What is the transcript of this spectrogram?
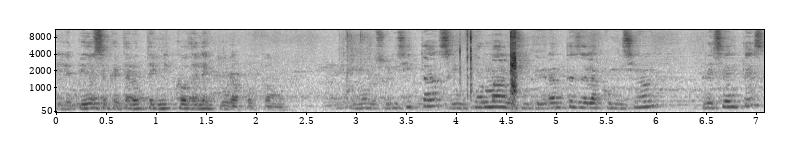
y le pido al secretario técnico de lectura, por favor. Como lo solicita, se informa a los integrantes de la comisión presentes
